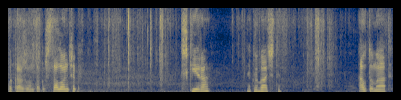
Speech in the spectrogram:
Покажу вам також салончик. Шкіра, як ви бачите. Автомат.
